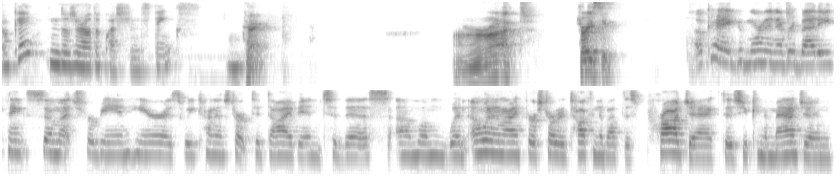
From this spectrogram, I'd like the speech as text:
Okay, and those are all the questions. Thanks. Okay. All right. Tracy. Okay, good morning, everybody. Thanks so much for being here as we kind of start to dive into this. Um, when, when Owen and I first started talking about this project, as you can imagine,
